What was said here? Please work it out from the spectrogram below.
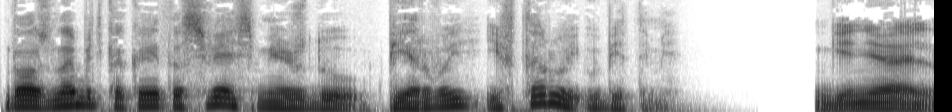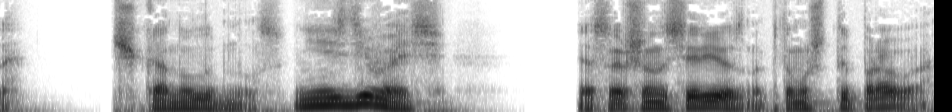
Должна быть какая-то связь между первой и второй убитыми. — Гениально. Чекан улыбнулся. — Не издевайся. Я совершенно серьезно, потому что ты права.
